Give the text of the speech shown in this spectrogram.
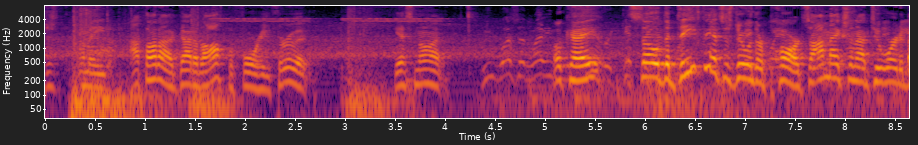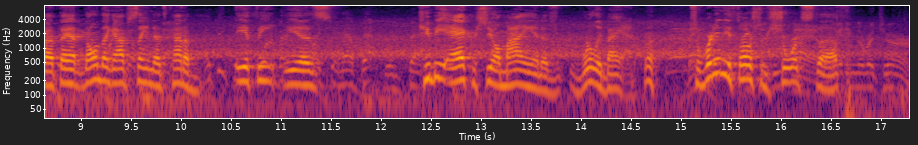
just I mean, I thought I got it off before he threw it. Guess not. He wasn't letting the Okay, so the defense is doing their part, so I'm actually not too worried about that. The only thing I've seen that's kind of iffy is QB accuracy on my end is really bad. so we're going to throw some short stuff, Awaiting the return.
